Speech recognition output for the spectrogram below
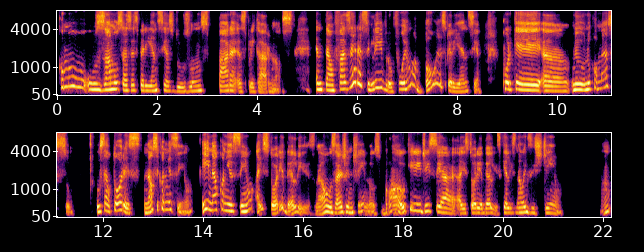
Como usamos as experiências dos uns para explicar-nos? Então, fazer esse livro foi uma boa experiência, porque uh, no, no começo os autores não se conheciam e não conheciam a história deles, não os argentinos. Bom, o que disse a, a história deles? Que eles não existiam. Hum?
